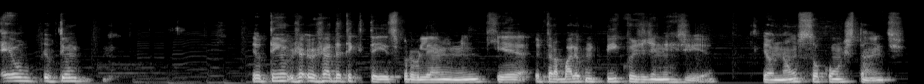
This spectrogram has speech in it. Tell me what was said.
É, eu, eu tenho. Eu, tenho, eu já detectei esse problema em mim, que é eu trabalho com picos de energia. Eu não sou constante.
